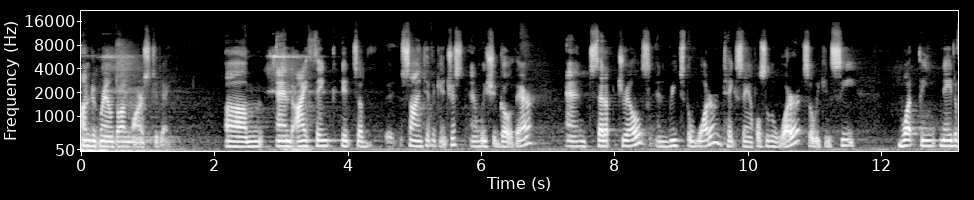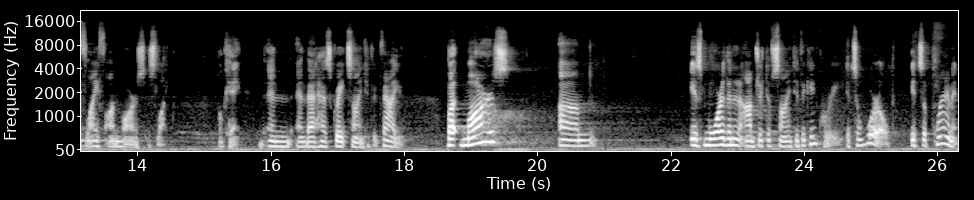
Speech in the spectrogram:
underground on Mars today. Um, and I think it's of scientific interest, and we should go there and set up drills and reach the water and take samples of the water so we can see what the native life on Mars is like. Okay, and, and that has great scientific value. But Mars um, is more than an object of scientific inquiry. It's a world, it's a planet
